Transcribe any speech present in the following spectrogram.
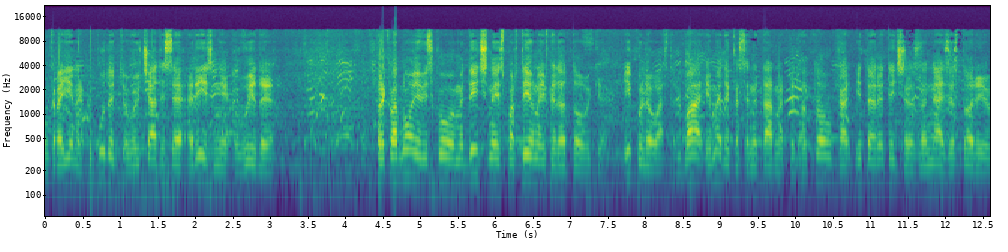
України. Будуть вивчатися різні види прикладної військово-медичної, спортивної підготовки, і кульова стрільба, і медико-санітарна підготовка, і теоретичне знання з історії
